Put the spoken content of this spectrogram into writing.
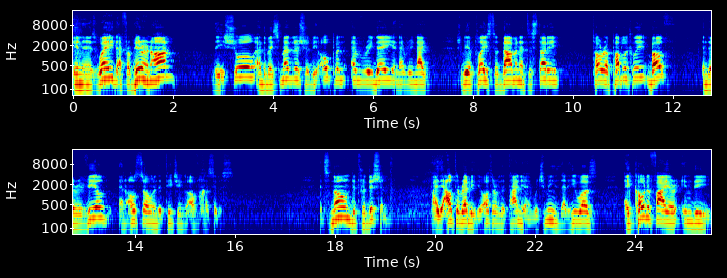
In his way that from here on on, the shul and the beis medrash should be open every day and every night. Should be a place to daven and to study Torah publicly, both in the revealed and also in the teaching of Chassidus. It's known the tradition by the Alter Rebbe, the author of the Tanya, which means that he was a codifier in the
